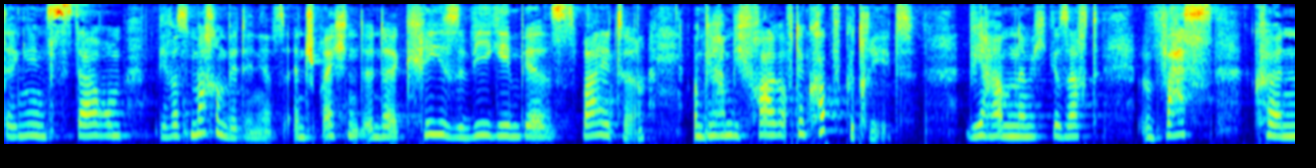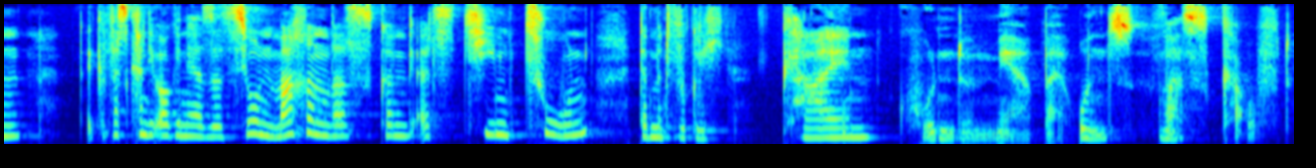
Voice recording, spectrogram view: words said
Da ging es darum, was machen wir denn jetzt entsprechend in der Krise? Wie gehen wir es weiter? Und wir haben die Frage auf den Kopf gedreht. Wir haben nämlich gesagt, was können was kann die Organisation machen? Was können wir als Team tun, damit wirklich kein Kunde mehr bei uns was kauft?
